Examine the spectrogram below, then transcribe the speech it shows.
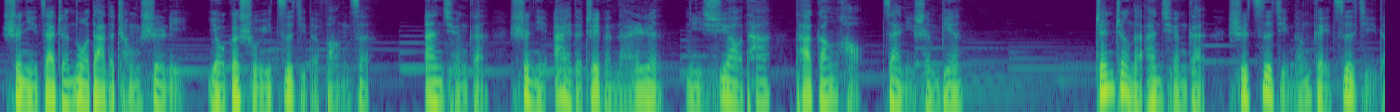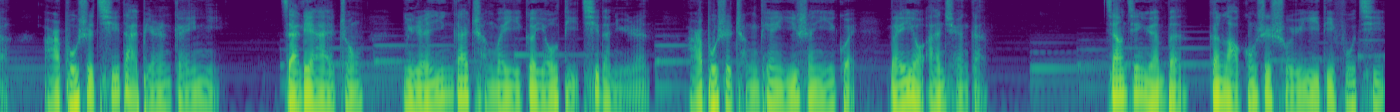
是你在这偌大的城市里有个属于自己的房子，安全感是你爱的这个男人，你需要他，他刚好在你身边。真正的安全感是自己能给自己的，而不是期待别人给你。在恋爱中。女人应该成为一个有底气的女人，而不是成天疑神疑鬼、没有安全感。江晶原本跟老公是属于异地夫妻，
